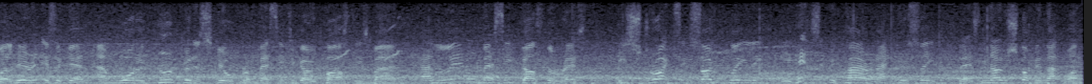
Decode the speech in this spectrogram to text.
Well, here it is again, and what a good bit of skill from Messi to go past his man. And Lionel Messi does the rest. He strikes it so cleanly, he hits it with power and accuracy. There's no stopping that one.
